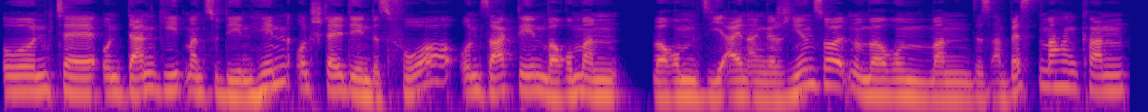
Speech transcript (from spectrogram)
Und, äh, und dann geht man zu denen hin und stellt denen das vor und sagt denen, warum man, warum sie einen engagieren sollten und warum man das am besten machen kann.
